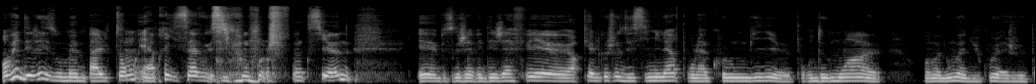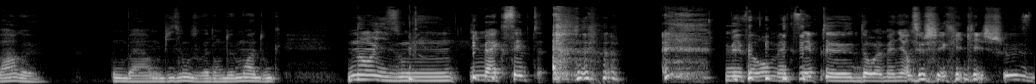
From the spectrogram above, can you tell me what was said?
En fait, déjà, ils ont même pas le temps. Et après, ils savent aussi comment je fonctionne. Et, parce que j'avais déjà fait euh, quelque chose de similaire pour la Colombie euh, pour deux mois. Euh, en mode, bon, bah, du coup, là, je pars. bon, bah, en bisous, on se voit dans deux mois. Donc, non, ils ont. ils m'acceptent. Mes parents m'acceptent dans ma manière de gérer les choses.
